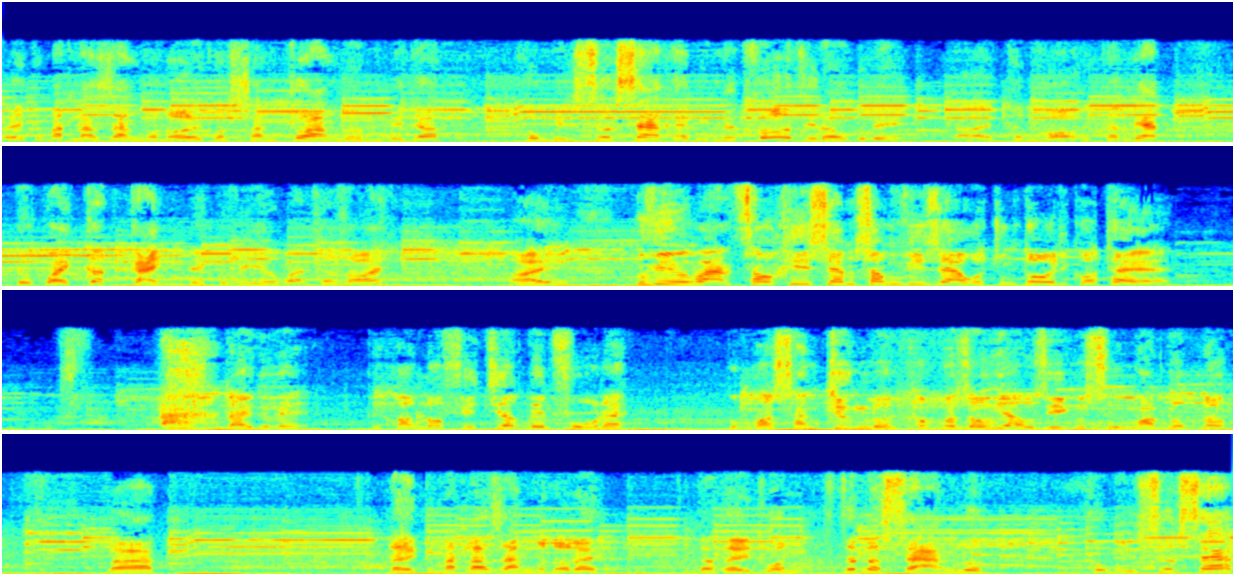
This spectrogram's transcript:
Đây, cái mặt la răng của nó đây còn sáng choang luôn quý vị nhá. Không bị xước xác hay bị nứt vỡ gì đâu quý vị. Đấy, thân vỏ cái căng đét. Tôi quay cận cảnh để quý vị và các bạn theo dõi. Đấy, quý vị và các bạn sau khi xem xong video của chúng tôi thì có thể à, Đây quý vị, cái khoang lốp phía trước bên phụ đây. Cũng còn sáng trưng luôn, không có dấu hiệu gì của sự mòn mục đâu. Và đây cái mặt la răng của nó đây. Chúng ta thấy còn rất là sáng luôn. Không bị xước xác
